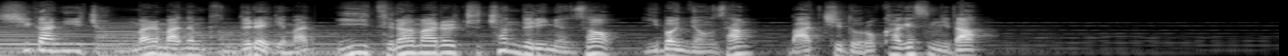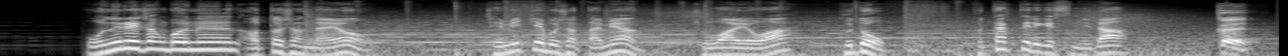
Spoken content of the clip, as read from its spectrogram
시간이 정말 많은 분들에게만 이 드라마를 추천드리면서 이번 영상 마치도록 하겠습니다. 오늘의 정보는 어떠셨나요? 재밌게 보셨다면 좋아요와 구독 부탁드리겠습니다. 끝!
